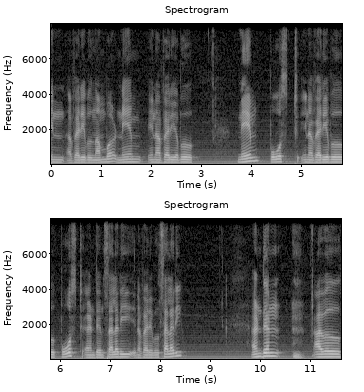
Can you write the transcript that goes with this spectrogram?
in a variable number name in a variable name post in a variable post and then salary in a variable salary. And then I will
